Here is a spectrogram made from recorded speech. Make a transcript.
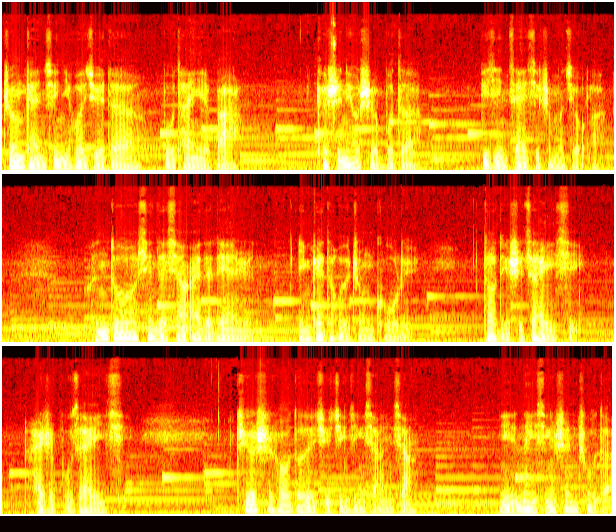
这种感情你会觉得不谈也罢，可是你又舍不得，毕竟在一起这么久了。很多现在相爱的恋人，应该都会有这种顾虑：到底是在一起，还是不在一起？这个时候都得去静静想一想，你内心深处的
